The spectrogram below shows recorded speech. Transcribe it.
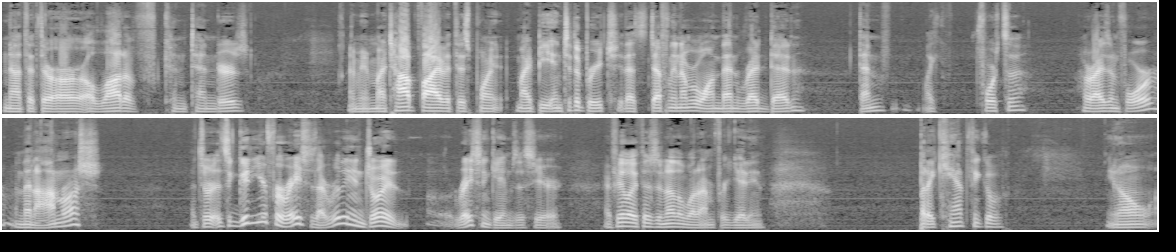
Not that there are a lot of contenders. I mean, my top five at this point might be Into the Breach. That's definitely number one. Then Red Dead. Then like Forza Horizon 4. And then Onrush. It's a, it's a good year for races. I really enjoyed racing games this year. I feel like there's another one I'm forgetting. But I can't think of you know,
